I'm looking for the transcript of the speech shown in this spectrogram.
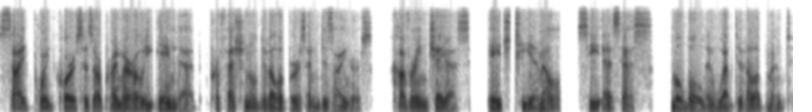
SitePoint courses are primarily aimed at professional developers and designers, covering JS, HTML, CSS, mobile and web development,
